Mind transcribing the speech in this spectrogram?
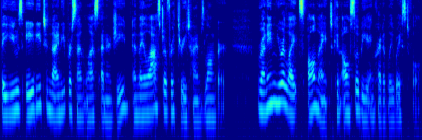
They use 80 to 90% less energy and they last over three times longer. Running your lights all night can also be incredibly wasteful.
